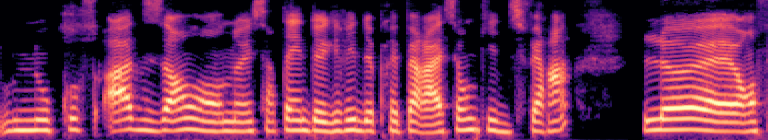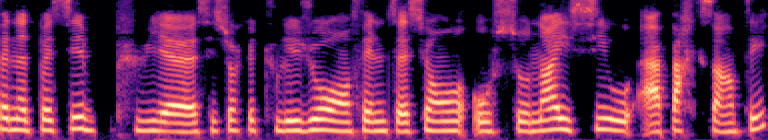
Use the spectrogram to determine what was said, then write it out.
nos courses A, disons, on a un certain degré de préparation qui est différent. Là, euh, on fait notre possible, puis c'est sûr que tous les jours, on fait une session au sauna ici à Parc Santé,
